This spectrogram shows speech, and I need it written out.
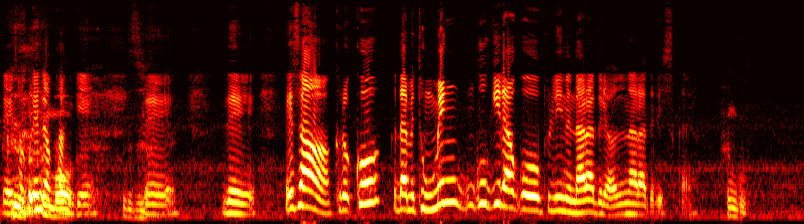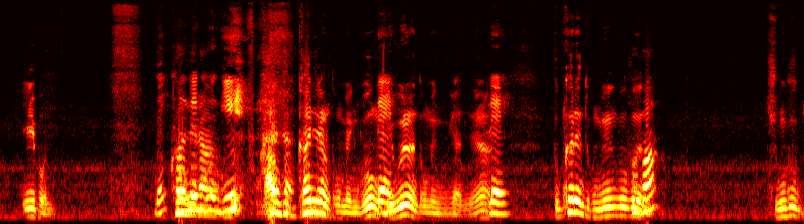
네, 적대적 뭐- 관계. 네. 네. 그래서 그렇고 그다음에 동맹국이라고 불리는 나라들이 어느 나라들이 있을까요? 한국, 일본. 네. 북한이랑- 동맹국이 아 북한이랑 동맹국, 네. 미국이랑 동맹국이 아니라 네. 북한의 동맹국은 쿠바? 중국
